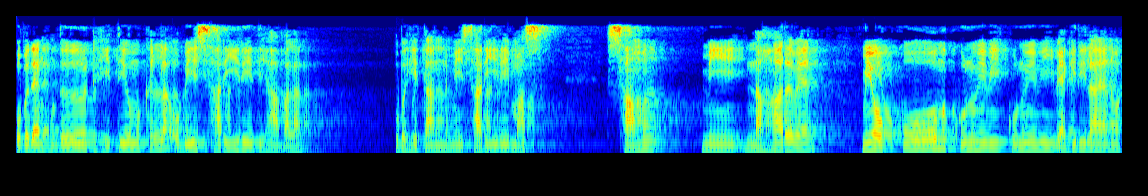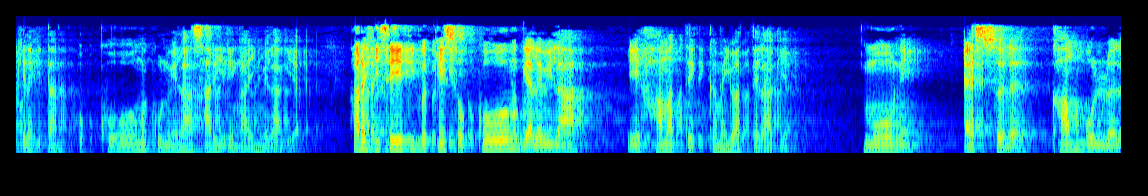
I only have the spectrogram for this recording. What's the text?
ඔබ දැන් හොඳට හිතයොමු කරලා ඔබේ ශරීරයේ දිහා බලන. ඔබ හිතන්න මේ ශරීරයේ මස් සම මේ නහරවැල් මේ ඔක්කෝම කුණුවවී කුණුවවී වැගිරිලා යනවා කියලා හිතන්න ඔක්කෝම කුණු වෙලා ශරීරෙන් අයින් වෙලා ගිය. අර හිසේ තිබ්බ කෙස් ඔක්කෝම ගැලවිලා ඒ හමත් එක්කම ඉවත් වෙලා ගිය. මූනේ ඇස්වල කම්බුල්වල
